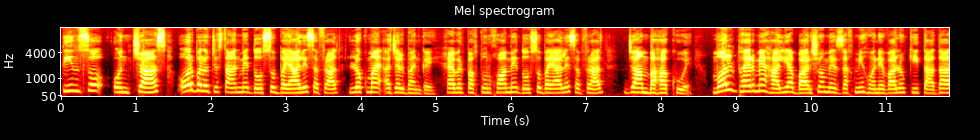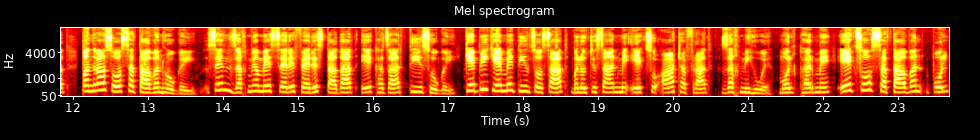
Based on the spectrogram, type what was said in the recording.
तीन सौ उनचास और बलूचिस्तान में दो सौ बयालीस अफराद लुकमा अजल बन गए। खैबर पख्तूनख्वा में दो सौ बयालीस अफराद जाम बहक हुए। मुल्क भर में हालिया बारिशों में जख्मी होने वालों की तादाद पंद्रह सौ सत्तावन हो गई। सिंध जख्मियों में सर फहरिस्त तादाद एक हज़ार तीस हो गई। के पी के में तीन सौ सात, बलूचिस्तान में एक सौ आठ अफराद जख्मी हुए। मुल्क भर में एक सौ सत्तावन पुल,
